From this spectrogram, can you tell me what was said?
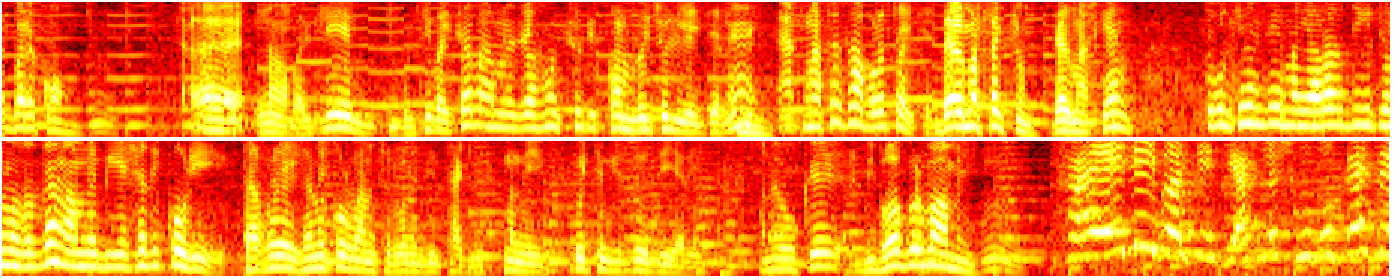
একবারে কম। না বলছি বলছি ভাই সাহেব আপনি যখন ছুটি কম লই চলে যাইছেন হ্যাঁ? এক মাসে সাপোর্ট চাইছেন দেড় মাস থাকুম দেড় মাস কেন? তো বলছিলাম যে মাইয়ালার দিকে একটু নজর দেন আমরা বিয়ে শাদী করি। তারপরে এখানে কোরবানি চুরবানি দিন থাকি মানে কইতেন কিছু দিই আরে মানে ওকে বিবাহ করব আমি? হ্যাঁ এইটাই বলতেছি। আসলে শুভ কাজে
